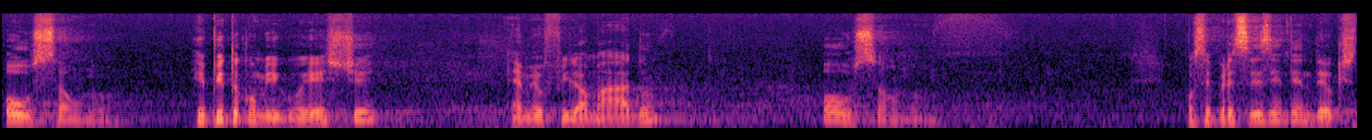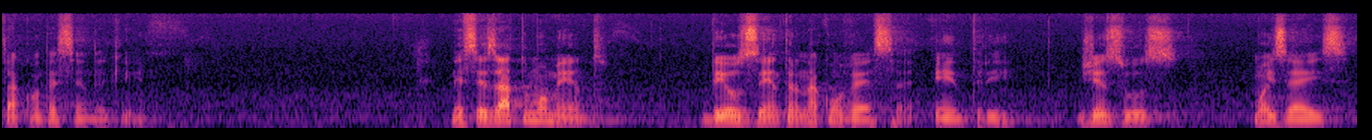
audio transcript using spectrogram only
ouçam-no. Repita comigo: Este é meu filho amado, ouçam-no. Você precisa entender o que está acontecendo aqui. Nesse exato momento, Deus entra na conversa entre Jesus, Moisés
